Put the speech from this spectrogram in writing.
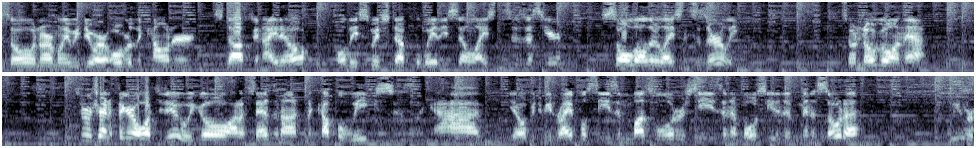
So normally we do our over-the-counter stuff in Idaho. Well, they switched up the way they sell licenses this year. Sold all their licenses early. So no go on that. So we're trying to figure out what to do. We go on a pheasant hunt in a couple weeks. It's like, ah, you know, between rifle season, muzzleloader season, and bow season in Minnesota, we were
